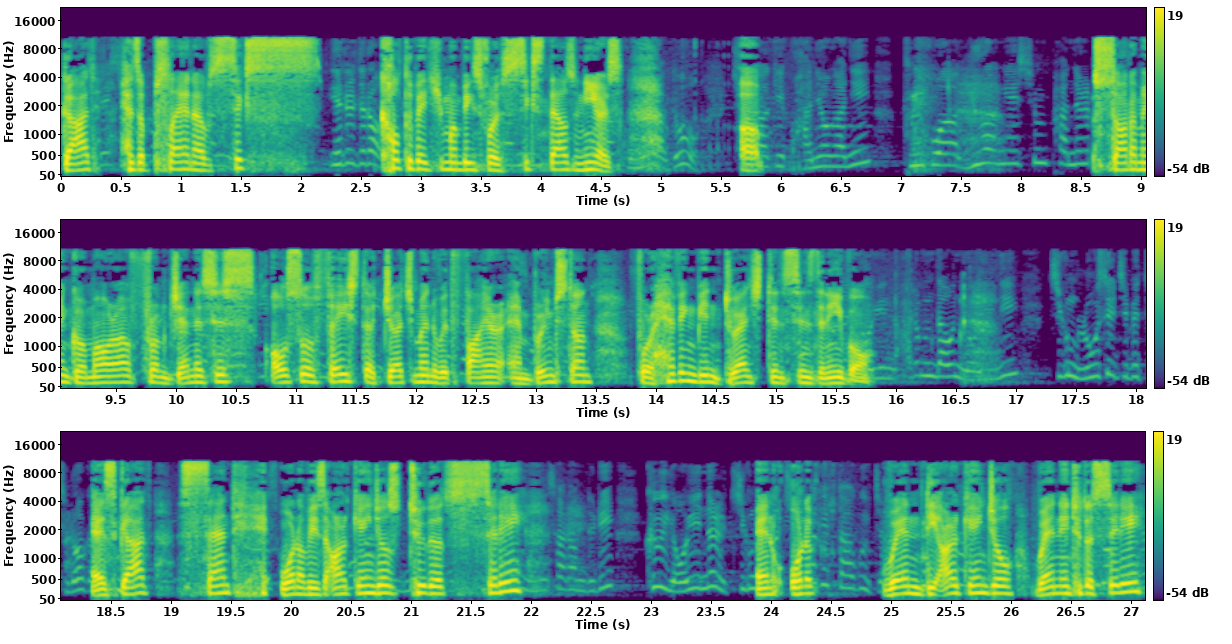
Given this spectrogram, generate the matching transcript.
God has a plan of six cultivate human beings for six thousand years. Uh, Sodom and Gomorrah from Genesis also faced a judgment with fire and brimstone for having been drenched in sins and evil. As God sent one of his archangels to the city, and of, when the archangel went into the city,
